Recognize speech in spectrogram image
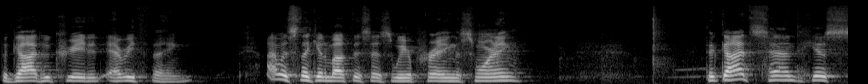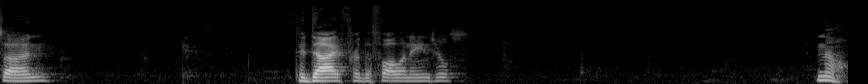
the God who created everything. I was thinking about this as we were praying this morning. Did God send his son to die for the fallen angels? No.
